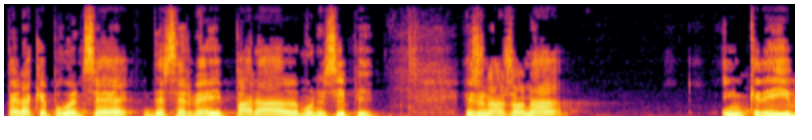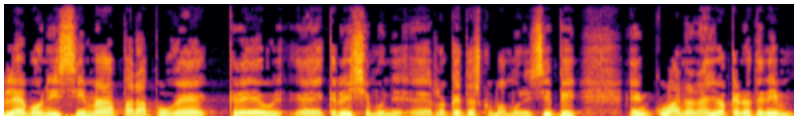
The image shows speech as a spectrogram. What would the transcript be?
per a que puguen ser de servei per al municipi. És una zona increïble, boníssima, per a poder creu, eh, créixer eh, Roquetes com a municipi en quant a allò que no tenim,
